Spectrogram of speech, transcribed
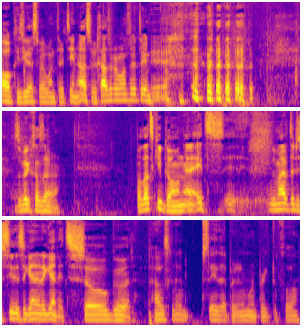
Oh, because you asked about 113. Oh, so we chazar 113. Yeah. It's a big chazar. But let's keep going. And it's it, we might have to just see this again and again. It's so good. I was gonna say that, but I didn't want to break the flow.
